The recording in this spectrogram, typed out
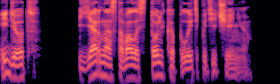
Идет. Бьярна оставалось только плыть по течению.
